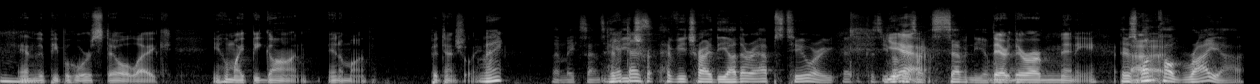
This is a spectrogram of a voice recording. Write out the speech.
Mm-hmm. and the people who are still like who might be gone in a month potentially. Right. That makes sense. Have it you does. tr- have you tried the other apps too, or because you know Yeah. there's like seventy of There them? there are many. There's Uh, one called Raya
